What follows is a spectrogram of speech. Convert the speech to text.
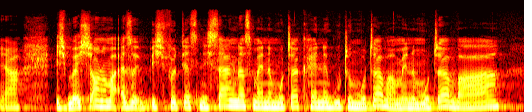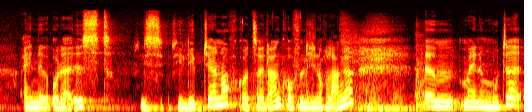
Ja, ich möchte auch nochmal, also ich würde jetzt nicht sagen, dass meine Mutter keine gute Mutter war. Meine Mutter war eine oder ist, sie, lebt ja noch, Gott sei Dank, hoffentlich noch lange. Ähm, meine Mutter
